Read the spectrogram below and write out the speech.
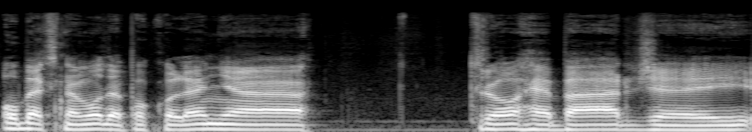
obecne młode pokolenia trochę bardziej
